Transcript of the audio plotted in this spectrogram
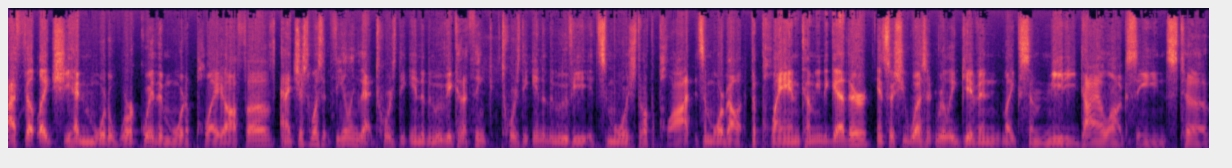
I felt like she had more to work with and more to play off of. And I just wasn't feeling that towards the end of the movie because I think towards the end of the movie, it's more just about the plot. It's more about the plan coming together. And so she wasn't really given like some meaty dialogue scenes to,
